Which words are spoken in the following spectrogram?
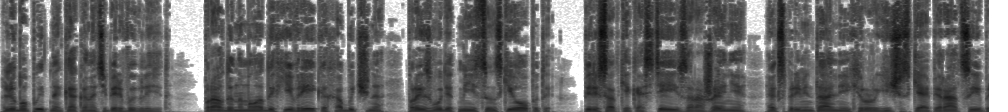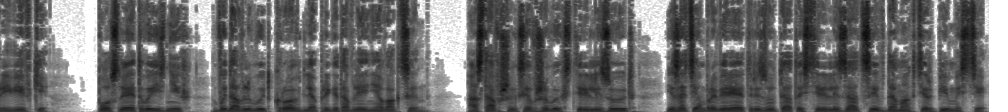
Любопытно, как она теперь выглядит. Правда, на молодых еврейках обычно производят медицинские опыты. Пересадки костей, заражения, экспериментальные хирургические операции прививки. После этого из них выдавливают кровь для приготовления вакцин. Оставшихся в живых стерилизуют и затем проверяют результаты стерилизации в домах терпимости,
